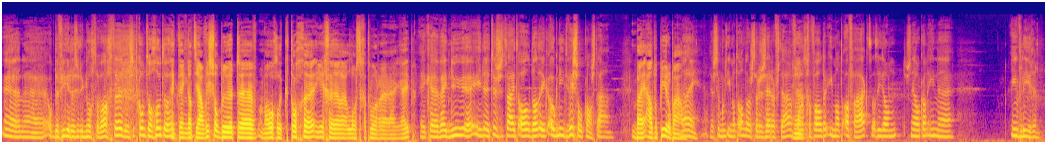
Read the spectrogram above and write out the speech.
En eh, op de vierde zit ik nog te wachten, dus het komt wel goed hoor. Ik denk dat jouw wisselbeurt eh, mogelijk toch eh, ingelost gaat worden, Jeep. Ik weet nu in de tussentijd al dat ik ook niet wissel kan staan. Bij oud papier ophalen? Nee, dus er moet iemand anders de reserve staan. Voor ja. het geval er iemand afhaakt, dat hij dan snel kan in, invliegen.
